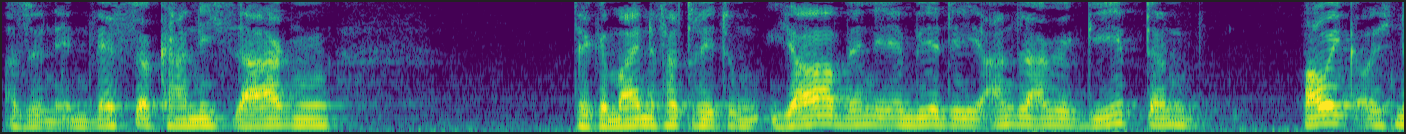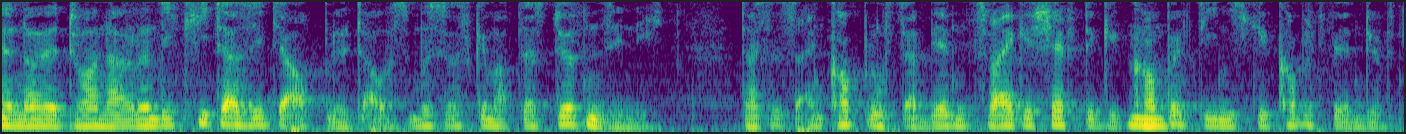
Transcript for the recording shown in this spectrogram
Also ein Investor kann nicht sagen, der Gemeindevertretung, ja, wenn ihr mir die Anlage gebt, dann baue ich euch eine neue Turnhalle. Und die Kita sieht ja auch blöd aus, muss das gemacht. Das dürfen sie nicht. Das ist ein Kopplungs, da werden zwei Geschäfte gekoppelt, die nicht gekoppelt werden dürfen.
